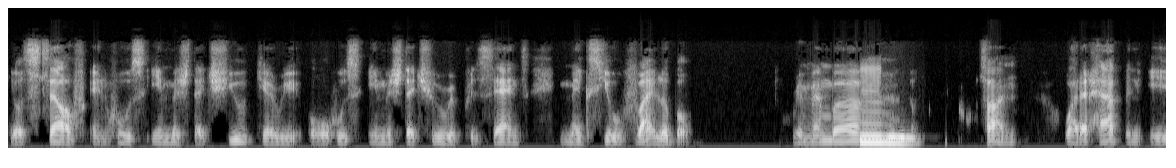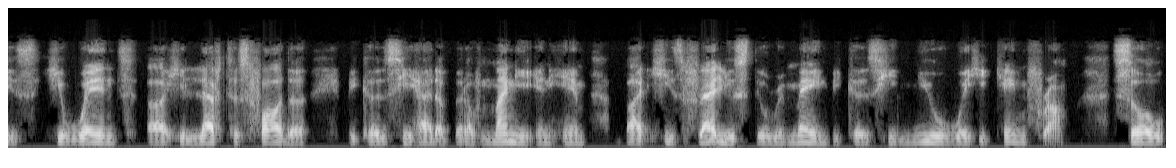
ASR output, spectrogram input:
yourself and whose image that you carry or whose image that you represent makes you valuable Remember mm. the son? What had happened is he went, uh, he left his father because he had a bit of money in him, but his values still remained because he knew where he came from. So,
